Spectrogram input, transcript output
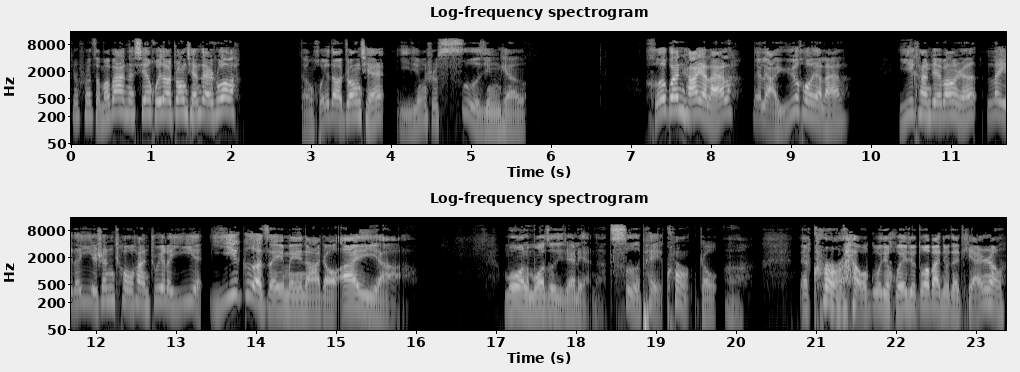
就说怎么办呢？先回到庄前再说吧。等回到庄前，已经是四更天了。何观察也来了，那俩虞候也来了。一看这帮人累得一身臭汗，追了一夜，一个贼没拿着。哎呀，摸了摸自己这脸呢，刺配空州啊！那空啊，我估计回去多半就得填上了，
